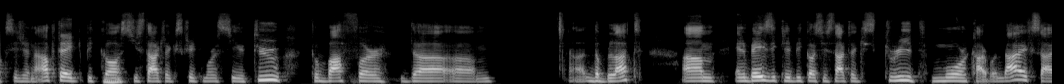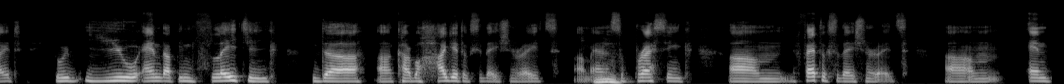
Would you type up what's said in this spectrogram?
oxygen uptake because mm-hmm. you start to excrete more CO2 to buffer the um, uh, the blood, um, and basically because you start to excrete more carbon dioxide, you end up inflating the uh, carbohydrate oxidation rates um, and mm. suppressing um, fat oxidation rates. Um, and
